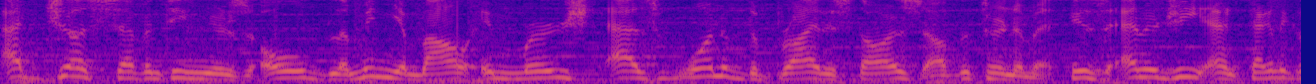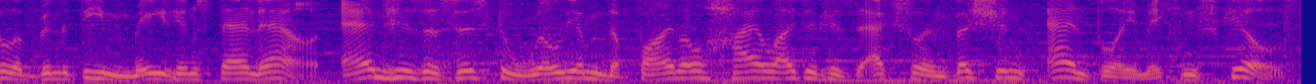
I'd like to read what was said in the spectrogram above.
At just 17 years old, Lamine Yamal emerged as one of the brightest stars of the tournament. His energy and technical ability made him stand out, and his assist to William in the final highlighted his excellent vision and playmaking skills.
